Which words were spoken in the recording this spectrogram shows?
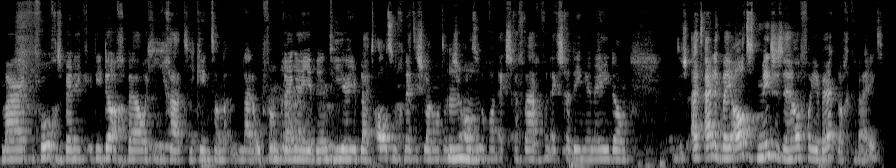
Maar vervolgens ben ik die dag wel, je, je gaat je kind dan naar de opvang brengen. Je bent hier, je blijft altijd nog net iets lang, want dan is er mm. altijd nog wel een extra vraag of een extra ding. En nee, dan. Dus uiteindelijk ben je altijd minstens de helft van je werkdag kwijt.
